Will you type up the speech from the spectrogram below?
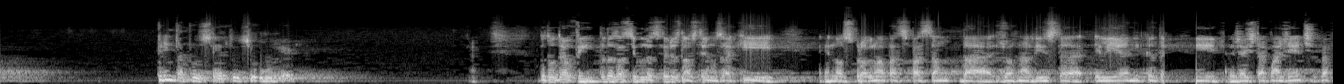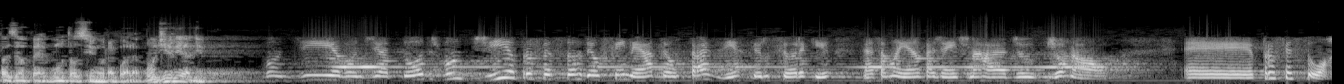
30% do seu governo. Doutor Delfim, todas as segundas-feiras nós temos aqui em nosso programa a participação da jornalista Eliane Cantanhede. Já está com a gente, vai fazer uma pergunta ao senhor agora. Bom dia, Eliane. Bom dia, bom dia a todos. Bom dia, professor Delfim Neto. É um prazer ter o senhor aqui nessa manhã com a gente na Rádio Jornal. É, professor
